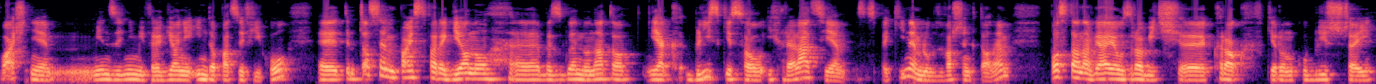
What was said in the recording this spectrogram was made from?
właśnie między innymi w regionie Indo-Pacyfiku. Tymczasem państwa regionu, bez względu na to, jak bliskie są ich relacje z Pekinem lub z Waszyngtonem, postanawiają zrobić e, krok w kierunku bliższej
